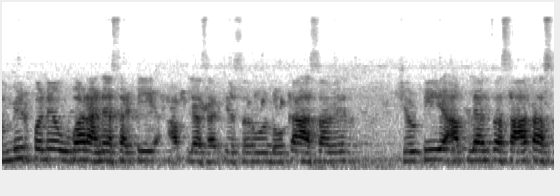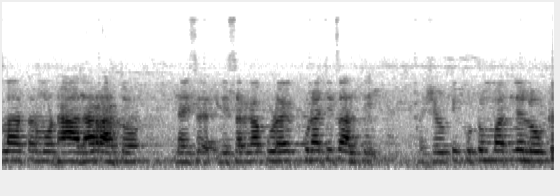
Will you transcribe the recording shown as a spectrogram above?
खंबीरपणे उभा राहण्यासाठी आपल्यासारखे सर्व लोक असावेत. शेवटी आपल्यांचा साथ असला तर मोठा आधार राहतो. नैस निसर्गापुढे कुणाची चालते? शेवटी कुटुंबातले लोक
